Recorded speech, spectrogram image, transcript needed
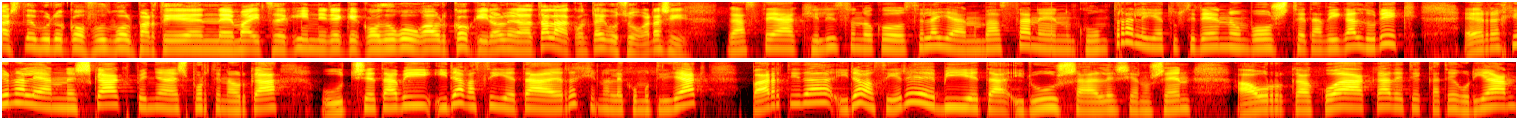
Aste buruko futbol partiden emaitzekin irekeko dugu gaurko kirolen atala, konta eguzu, garasi. Gazteak Elizondoko zelaian bazanen kontra lehiatu ziren bost eta bigaldurik. Erregionalean neskak peña esporten aurka, utxe eta bi irabazi eta erregionaleko mutilak, partida irabazi ere bi eta iru salesian usen aurkakoak kadete kategorian,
